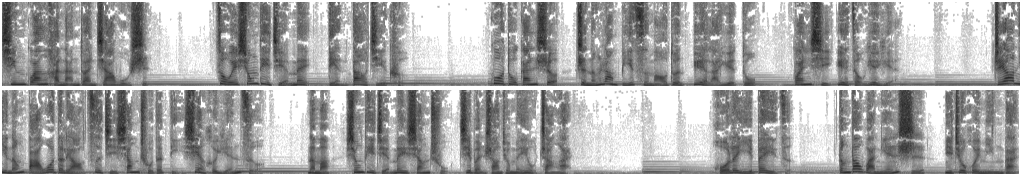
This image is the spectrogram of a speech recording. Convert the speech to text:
清官还难断家务事，作为兄弟姐妹，点到即可。过度干涉只能让彼此矛盾越来越多，关系越走越远。只要你能把握得了自己相处的底线和原则。那么兄弟姐妹相处基本上就没有障碍。活了一辈子，等到晚年时，你就会明白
